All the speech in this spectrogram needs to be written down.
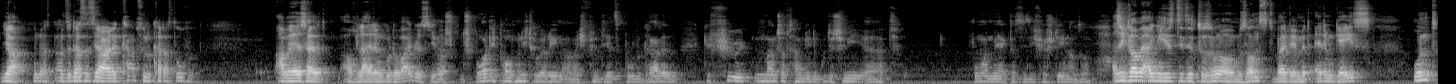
Ja, Und das, also das ist ja eine absolute Katastrophe. aber er ist halt auch leider ein guter Wide Receiver. Ja, sportlich brauchen wir nicht drüber reden, aber ich finde jetzt, wo wir gerade gefühlt eine Mannschaft haben, die eine gute Chemie äh, hat, wo man merkt, dass sie sich verstehen und so. Also ich glaube eigentlich ist die Diskussion auch umsonst, weil wir mit Adam Gase und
